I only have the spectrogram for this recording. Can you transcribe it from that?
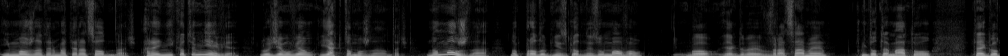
i można ten materac oddać. Ale nikt o tym nie wie. Ludzie mówią: Jak to można oddać? No można. No produkt niezgodny z umową. Bo jak gdyby wracamy do tematu tego,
